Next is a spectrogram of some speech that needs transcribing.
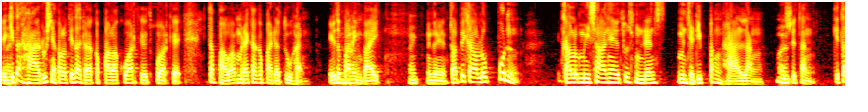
ya kita harusnya kalau kita adalah kepala keluarga itu keluarga kita bawa mereka kepada Tuhan itu paling baik Baik. Gitu ya. tapi kalaupun kalau misalnya itu kemudian menjadi penghalang Baik. kesulitan kita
